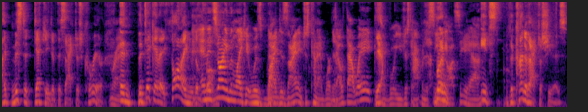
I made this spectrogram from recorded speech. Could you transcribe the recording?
I've missed a decade of this actor's career. Right. And the decade I thought I knew them And from, it's not even like it was by design; it just kind of worked out that way because Yeah. of what you just happened to see But I mean, not see. Yeah, it's the kind of actress she is.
